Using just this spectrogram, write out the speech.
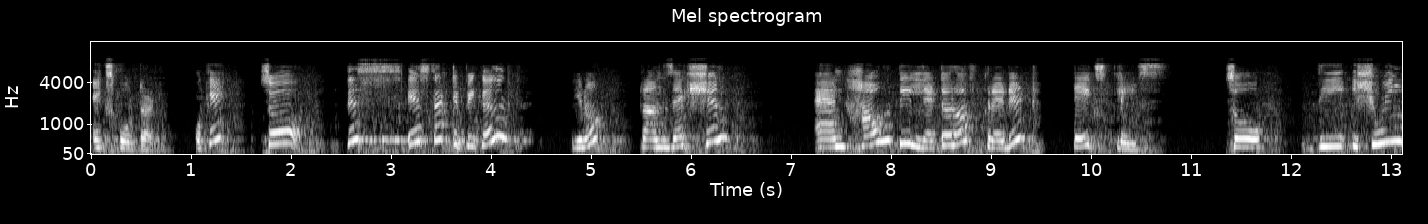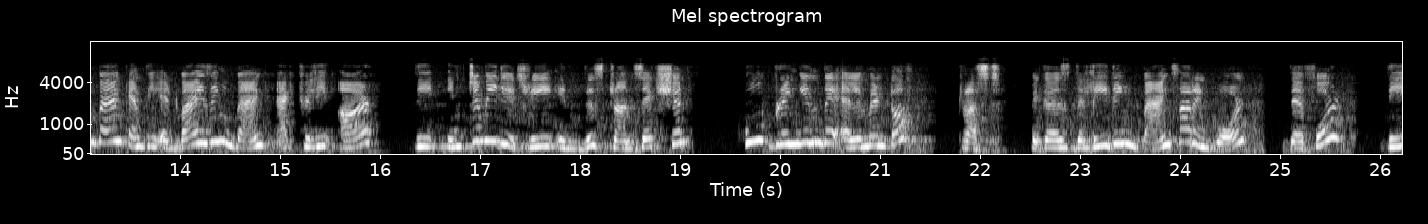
exporter. Okay? So this is the typical you know transaction and how the letter of credit takes place. So the issuing bank and the advising bank actually are the intermediary in this transaction who bring in the element of trust because the leading banks are involved therefore the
